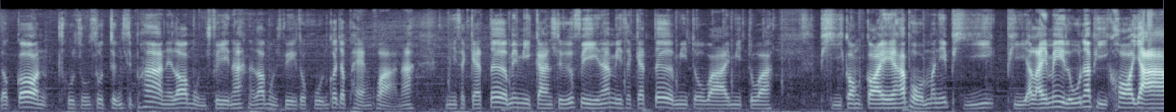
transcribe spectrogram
แล้วก็คูณสูงสุดถึง 15 ในรอบหมุนฟรีนะ ในรอบหมุนฟรีตัวคูณก็จะแพงกว่านะ มี scatter ไม่มีการซื้อฟรีนะ มี scatter มีตัว wild มีตัวผีกองกอยครับผม อันนี้ผีผีอะไรไม่รู้นะ ผีคอยาว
